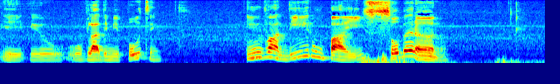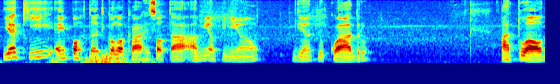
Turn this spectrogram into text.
e, e o, o Vladimir Putin invadir um país soberano. E aqui é importante colocar, ressaltar a minha opinião diante do quadro atual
